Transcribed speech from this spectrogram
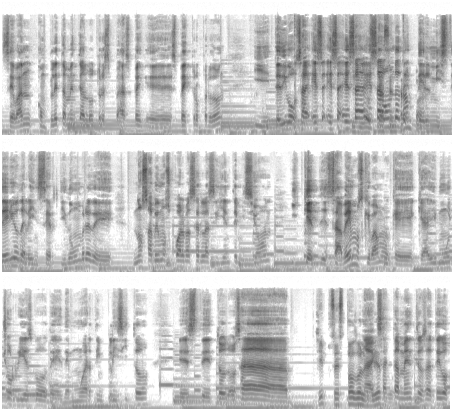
se van completamente al otro espe- eh, espectro, perdón. Y te digo, o sea, esa, esa, esa, onda de- del misterio, de la incertidumbre, de no sabemos cuál va a ser la siguiente misión y que sabemos que vamos, que, que hay mucho riesgo de, de muerte implícito. Este, todo, o sea, Sí, pues es todo el Ah, exactamente, o sea, te digo,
